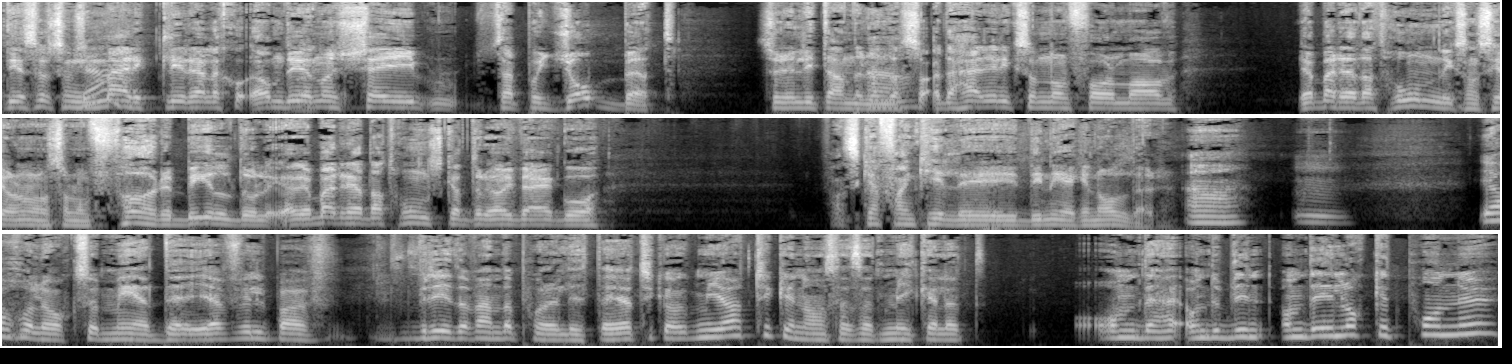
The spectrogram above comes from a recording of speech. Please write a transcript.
Det är så, så en Ja. märklig relation, om det är någon tjej så här, på jobbet så är det en lite annorlunda Ja. Det här är liksom någon form av, jag är bara rädd att hon liksom ser honom som någon förebild och jag är bara rädd att hon ska dra iväg och fan, skaffa en kille i din egen ålder. Ja. Jag håller också med dig. Jag vill bara vrida och vända på det lite. Jag tycker, men jag tycker någonstans att Mikael, att om det, här, om, det blir, om det är locket på nu,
